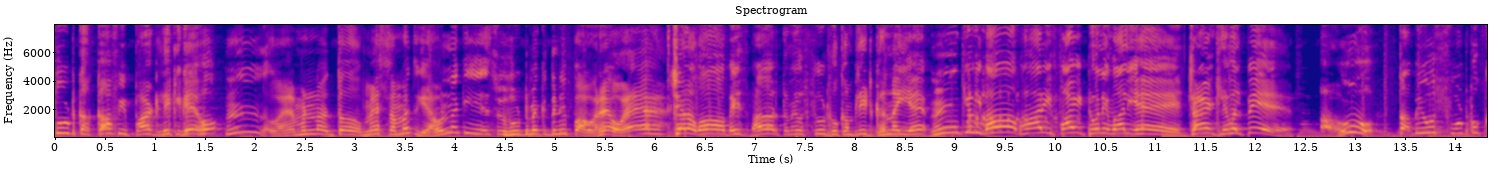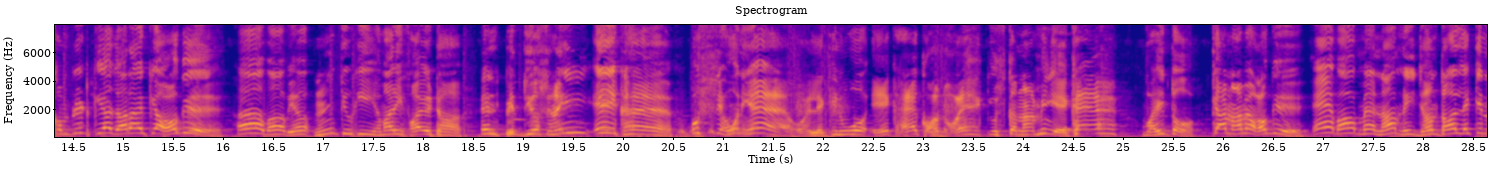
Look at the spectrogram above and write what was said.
सूट का काफ़ी पार्ट लेके गए हो। हम्म, तो मैं समझ गया हूँ ना कि इस सूट में कितनी पावर है ओए। चलो बॉब इस बार तुम्हें उस सूट को कंप्लीट करना ही है। हम्म, क्योंकि बॉब हमारी फाइट होने वाली है जाइंट लेवल पे। आओ तभी उस सूट को कंप्लीट किया जा रहा है क्या आगे? हाँ वाह भैया हम्म, क्योंकि हमारी फाइट इन पिद्दियों से नहीं एक है उससे होनी है। लेकिन वो एक है कौन ओए कि उसका नाम ही एक है? वही तो। क्या नाम है आगे? ए बाप मैं नाम नहीं जानता लेकिन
